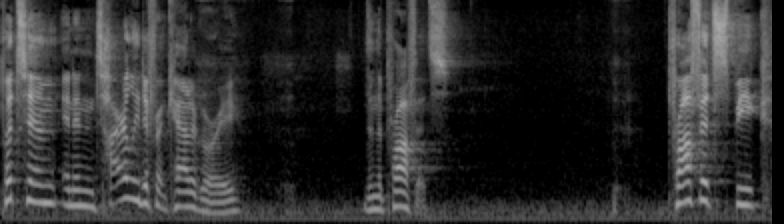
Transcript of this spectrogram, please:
puts him in an entirely different category than the prophets. Prophets speak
